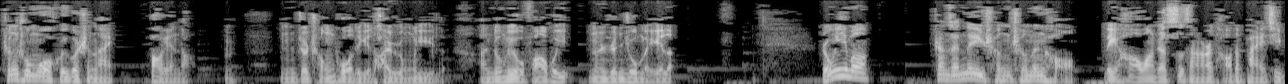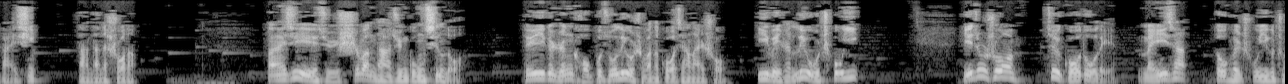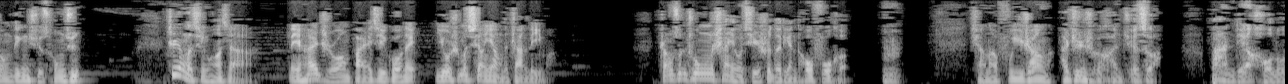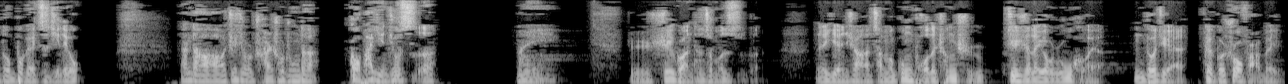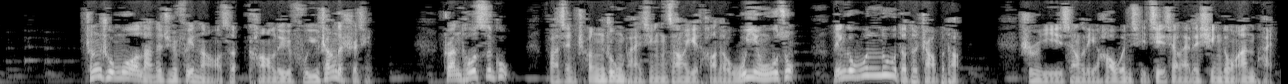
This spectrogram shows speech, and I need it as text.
程楚墨回过神来，抱怨道：“嗯嗯，这城破的也太容易了，俺都没有发挥，那人就没了。容易吗？”站在内城城门口，李浩望着四散而逃的百济百姓，淡淡的说道。百济举十万大军攻新罗，对于一个人口不足六十万的国家来说，意味着六抽一。也就是说，这国度里每一家都会出一个壮丁去从军。这样的情况下，你还指望百济国内有什么像样的战力吗？长孙冲煞有其事的点头附和：“嗯，想那傅一章还真是个狠角色，半点后路都不给自己留。难道这就是传说中的过把瘾就死？哎。”谁管他怎么死的？那眼下咱们攻破了城池，接下来又如何呀？多姐给个说法呗。程楚墨懒得去费脑子考虑傅玉章的事情，转头四顾，发现城中百姓早已逃得无影无踪，连个问路的都找不到，示意向李浩问起接下来的行动安排。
